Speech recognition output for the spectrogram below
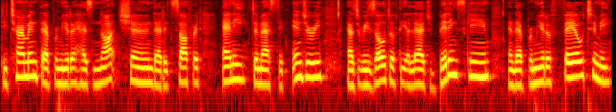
determined that Bermuda has not shown that it suffered any domestic injury as a result of the alleged bidding scheme and that Bermuda failed to meet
